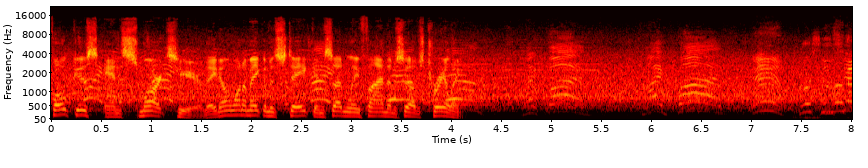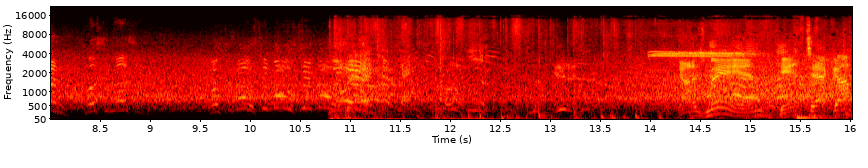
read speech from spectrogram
focus and smarts here. They don't want to make a mistake and suddenly find themselves trailing. Got his man. Can't tack on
